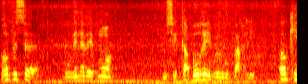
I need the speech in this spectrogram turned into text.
professeur, vous venez avec moi. Monsieur Caboret veut vous parler. Ok.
